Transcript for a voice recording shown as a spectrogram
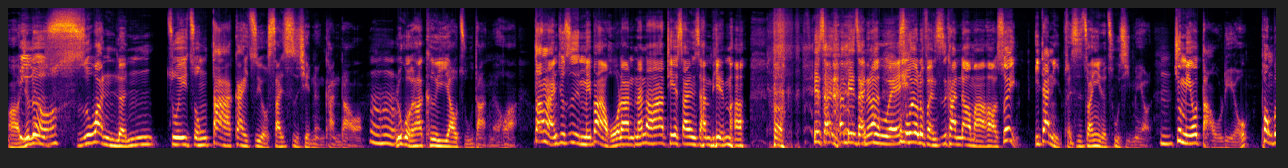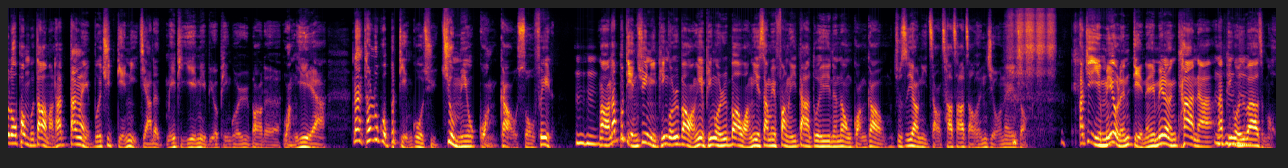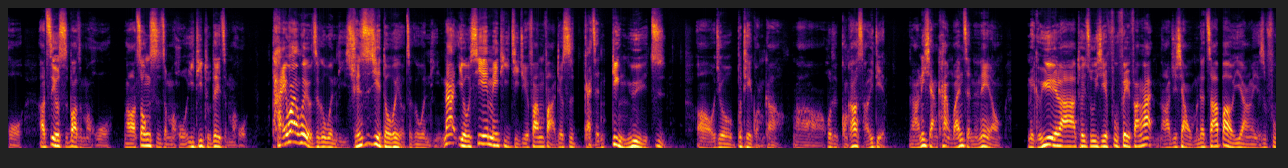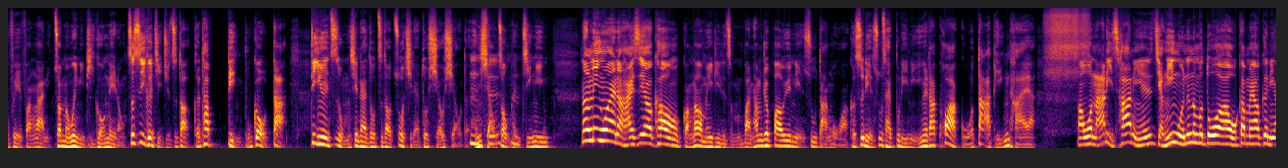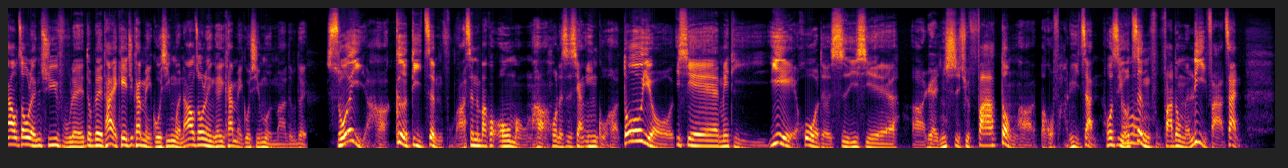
啊，就是十万人追踪，大概只有三四千人看到哦。嗯嗯，如果他刻意要阻挡的话。当然就是没办法活了，难道他贴三十三篇吗？贴三十三篇才能让所有的粉丝看到吗？哈，所以一旦你粉丝专业的触及没有了，嗯，就没有导流，碰不都碰不到嘛。他当然也不会去点你家的媒体页面，比如苹果日报的网页啊。那他如果不点过去，就没有广告收费了。嗯哼，啊，那不点去你苹果日报网页，苹果日报网页上面放了一大堆的那种广告，就是要你找叉叉找很久那一种。他就也没有人点呢，也没有人看啊。那苹果日报要怎么活啊？自由时报怎么活啊？中时怎么活？ET Today 怎么活？台湾会有这个问题，全世界都会有这个问题。那有些媒体解决方法就是改成订阅制哦，我就不贴广告啊，或者广告少一点啊。你想看完整的内容，每个月啦推出一些付费方案啊，就像我们的扎报一样，也是付费方案，专门为你提供内容，这是一个解决之道。可它饼不够大。订阅制我们现在都知道，做起来都小小的，很小众，很精英。那另外呢，还是要靠广告媒体的怎么办？他们就抱怨脸书挡我啊，可是脸书才不理你，因为它跨国大平台啊啊，我哪里差你？讲英文的那么多啊，我干嘛要跟你澳洲人屈服嘞？对不对？他也可以去看美国新闻，澳洲人也可以看美国新闻嘛，对不对？所以啊，各地政府啊，甚至包括欧盟哈，或者是像英国哈，都有一些媒体业或者是一些。啊，人士去发动哈，包括法律战，或是由政府发动的立法战，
